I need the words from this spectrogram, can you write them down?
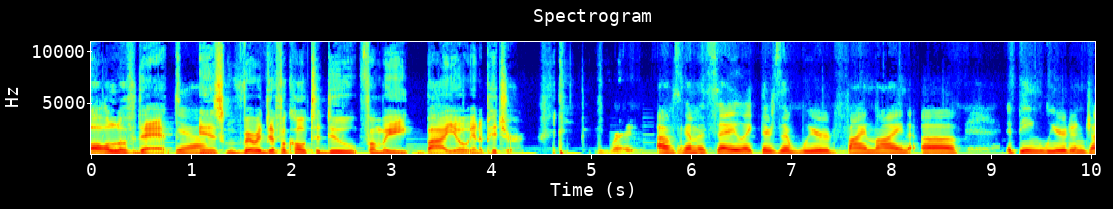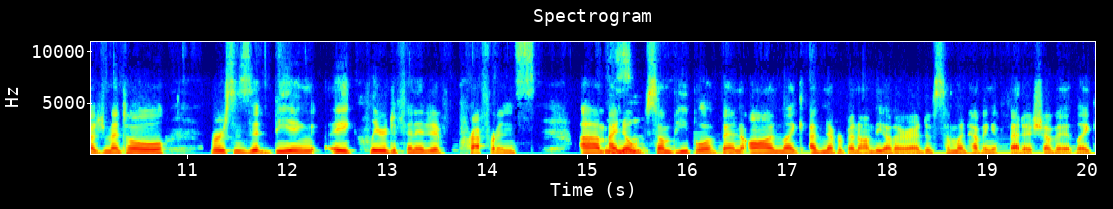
all of that. Yeah. And it's very difficult to do from a bio in a picture. Right. I was gonna say like there's a weird fine line of it being weird and judgmental versus it being a clear definitive preference. Um, I know some people have been on like I've never been on the other end of someone having a fetish of it. Like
